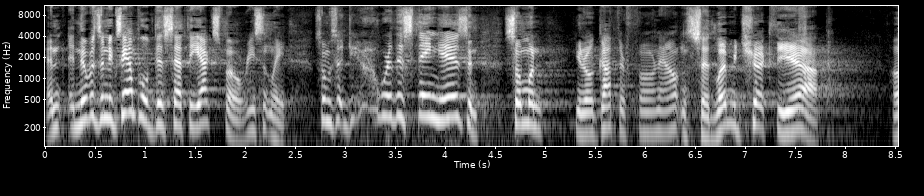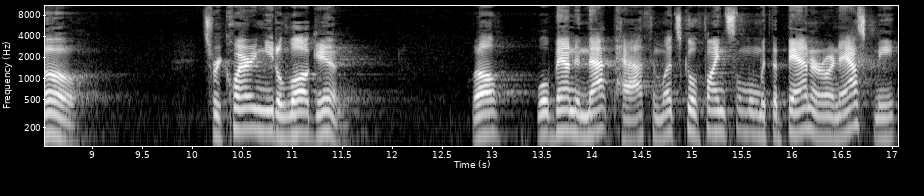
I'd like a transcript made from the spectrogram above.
And, and, there was an example of this at the expo recently. Someone said, Do you know where this thing is? And someone, you know, got their phone out and said, Let me check the app. Oh, it's requiring me to log in. Well, we'll abandon that path and let's go find someone with a banner and ask me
